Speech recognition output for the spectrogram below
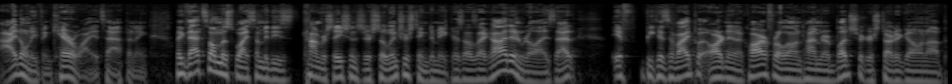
I don't even care why it's happening. Like that's almost why some of these conversations are so interesting to me because I was like, oh, I didn't realize that. If because if I put Arden in a car for a long time and her blood sugar started going up,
